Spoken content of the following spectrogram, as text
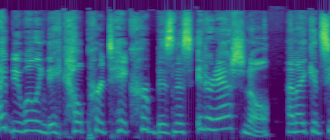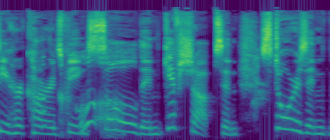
I'd be willing to help her take her business international. And I could see her oh, cards oh, cool. being sold in gift shops and stores in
